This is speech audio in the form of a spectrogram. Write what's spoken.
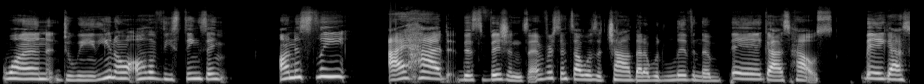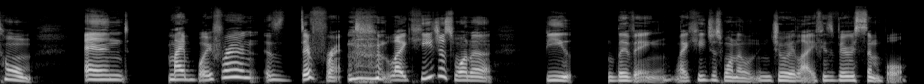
one? Do we, you know, all of these things. And honestly, I had this vision ever since I was a child that I would live in a big ass house, big ass home. And my boyfriend is different. like he just want to be living. Like he just want to enjoy life. He's very simple.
